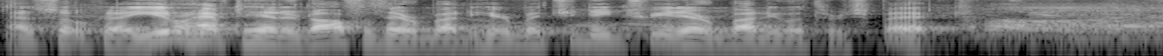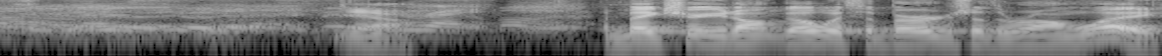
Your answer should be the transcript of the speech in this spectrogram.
That's okay. You don't have to hit it off with everybody here, but you need to treat everybody with respect. Yeah. And make sure you don't go with the birds of the wrong way.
